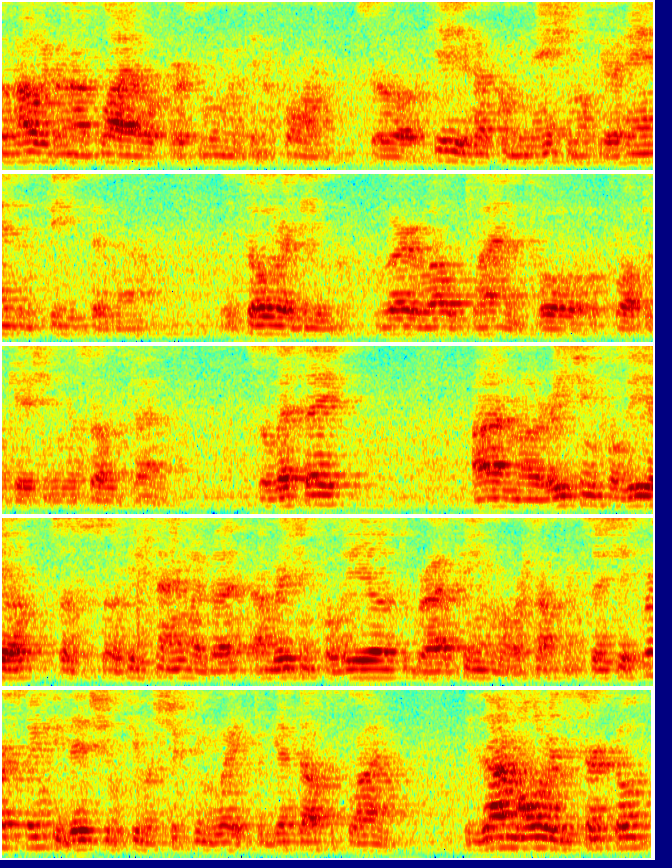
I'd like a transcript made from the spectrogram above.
So how are we going to apply our first movement in a form? So here you have combination of your hands and feet and uh, it's already very well planned for, for application in your self-defense. So let's say I'm uh, reaching for Leo, so, so, so he's standing like that, I'm reaching for Leo to grab him or something. So you see, first thing he did, he was shifting weight to get out of line. His arm already circled,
